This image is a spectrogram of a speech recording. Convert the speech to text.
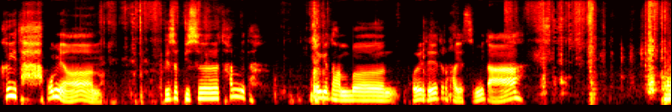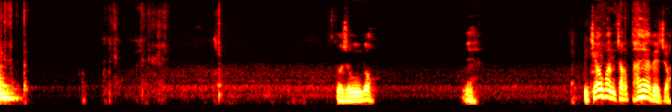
거의 다 보면 비슷비슷합니다. 여기도 한번 보여드리도록 하겠습니다. 요 정도. 예. 이 기왕판 작업 다 해야 되죠.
